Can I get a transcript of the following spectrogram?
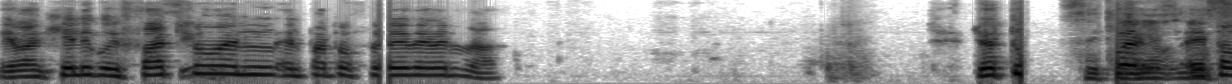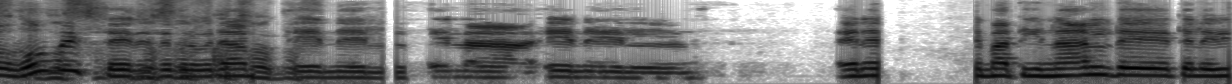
Evangélico y facho Sí. el, el pato Fre de verdad. Yo estuve, Sí, que yo- he estado dos yo- veces en ese programa, en el, en, la, en, el, en el matinal de televisión.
